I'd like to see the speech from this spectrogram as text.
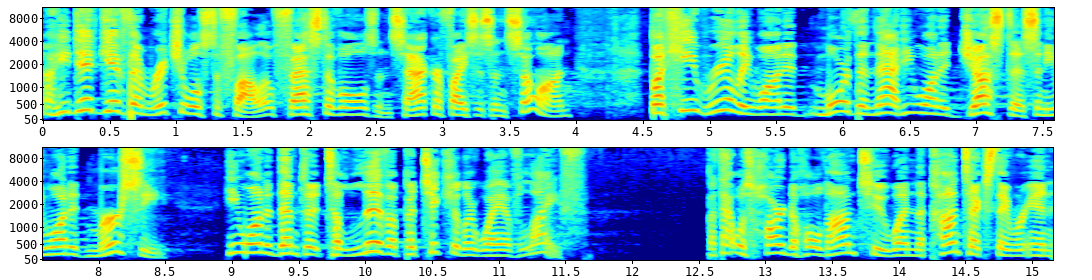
Now, he did give them rituals to follow, festivals and sacrifices and so on, but he really wanted more than that. He wanted justice and he wanted mercy. He wanted them to, to live a particular way of life. But that was hard to hold on to when the context they were in,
